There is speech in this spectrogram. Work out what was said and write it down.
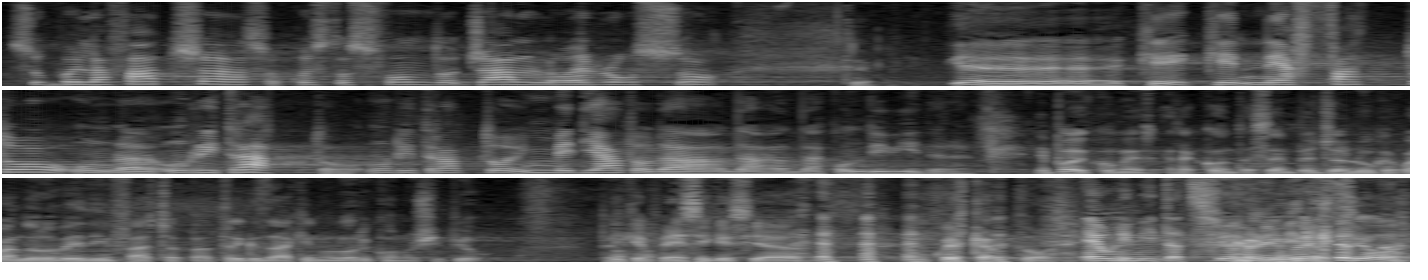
su quella faccia, su questo sfondo giallo e rosso sì. eh, che, che, ne ha fatto un, un, ritratto, un ritratto immediato da, da, da, condividere. E poi, come racconta sempre Gianluca, quando lo vedi in faccia Patrick Zacchi non lo riconosci più perché pensi che sia quel cartone. È un'imitazione. È un'imitazione.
